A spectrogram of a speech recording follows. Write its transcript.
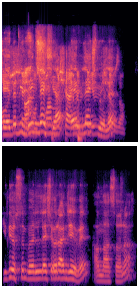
Şeyde şey, bildiğin leş ya. Ev leş şey böyle. Şey Gidiyorsun böyle leş öğrenci evi ondan sonra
